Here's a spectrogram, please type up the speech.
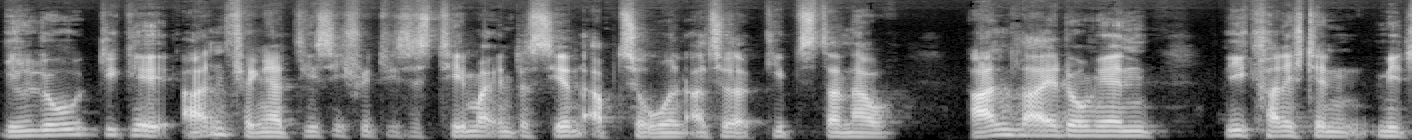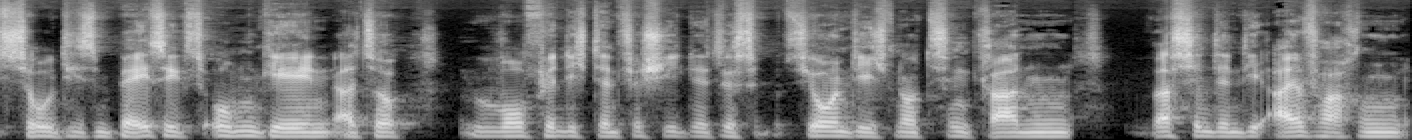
blutige Anfänger, die sich für dieses Thema interessieren, abzuholen. Also gibt es dann auch Anleitungen, wie kann ich denn mit so diesen Basics umgehen? Also wo finde ich denn verschiedene Distributionen, die ich nutzen kann? Was sind denn die einfachen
